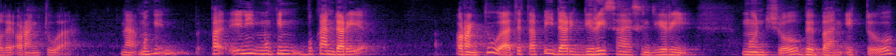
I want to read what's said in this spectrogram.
oleh orang tua. Nah, mungkin ini mungkin bukan dari orang tua, tetapi dari diri saya sendiri muncul beban itu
